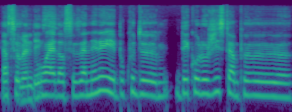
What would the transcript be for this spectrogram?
dans ces- 90. ouais, dans ces années-là, il y a beaucoup d'écologistes un peu...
